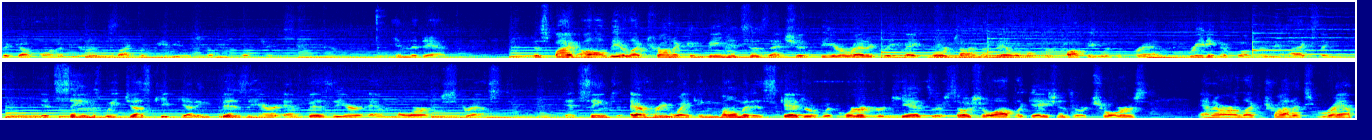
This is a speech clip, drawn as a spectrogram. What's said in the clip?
pick up one of your encyclopedias from your bookcase in the den. Despite all the electronic conveniences that should theoretically make more time available for coffee with a friend, reading a book, or relaxing, it seems we just keep getting busier and busier and more stressed. It seems every waking moment is scheduled with work or kids or social obligations or chores, and our electronics ramp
